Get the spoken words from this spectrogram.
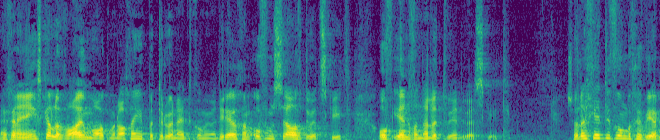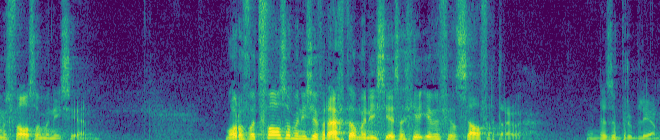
Hy gaan 'n hengskelle waai maak, maar daar gaan nie 'n patroon uitkom nie, want hierdie ou gaan of homself doodskiet of een van hulle twee doodskiet. So hulle gee toe vir hom 'n geweer met valse ammunisie in. Maar of dit valse ammunisie of regte ammunisie is, as jy eweveel selfvertroue. En dis 'n probleem.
